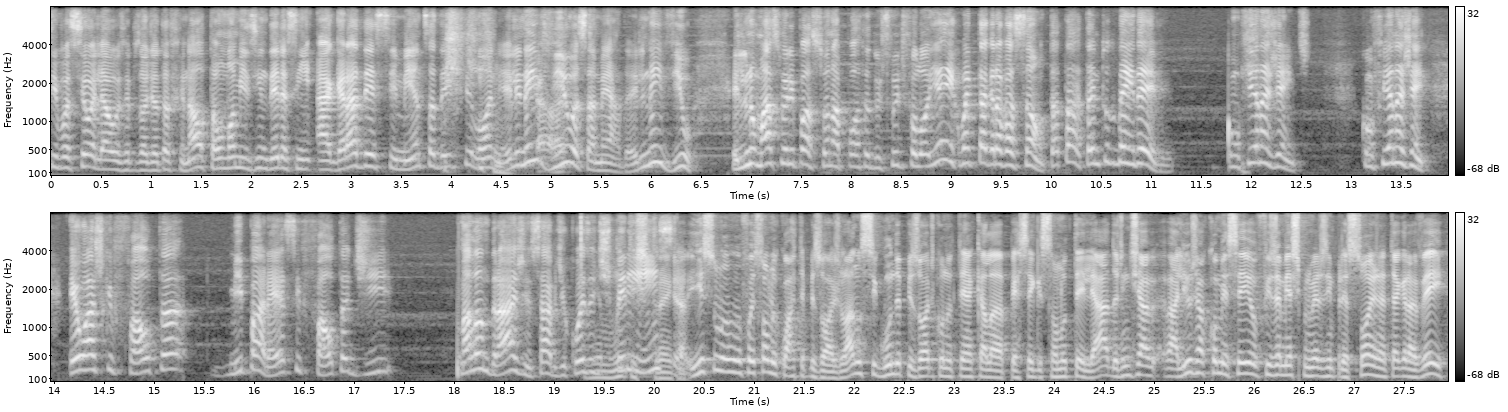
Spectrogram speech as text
Se você olhar os episódios até o final, tá o um nomezinho dele assim, agradecimentos a Dave Filoni. Ele nem viu essa merda, ele nem viu. Ele, no máximo, ele passou na porta do estúdio e falou, e aí, como é que tá a gravação? Tá, tá, tá indo tudo bem, Dave. Confia na gente. Confia na gente. Eu acho que falta, me parece, falta de malandragem, sabe? De coisa É de experiência. estranho. Isso não foi só no quarto episódio. Lá no segundo episódio, quando tem aquela perseguição no telhado, a gente já. Ali eu já comecei, eu fiz as minhas primeiras impressões, né? Até gravei.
